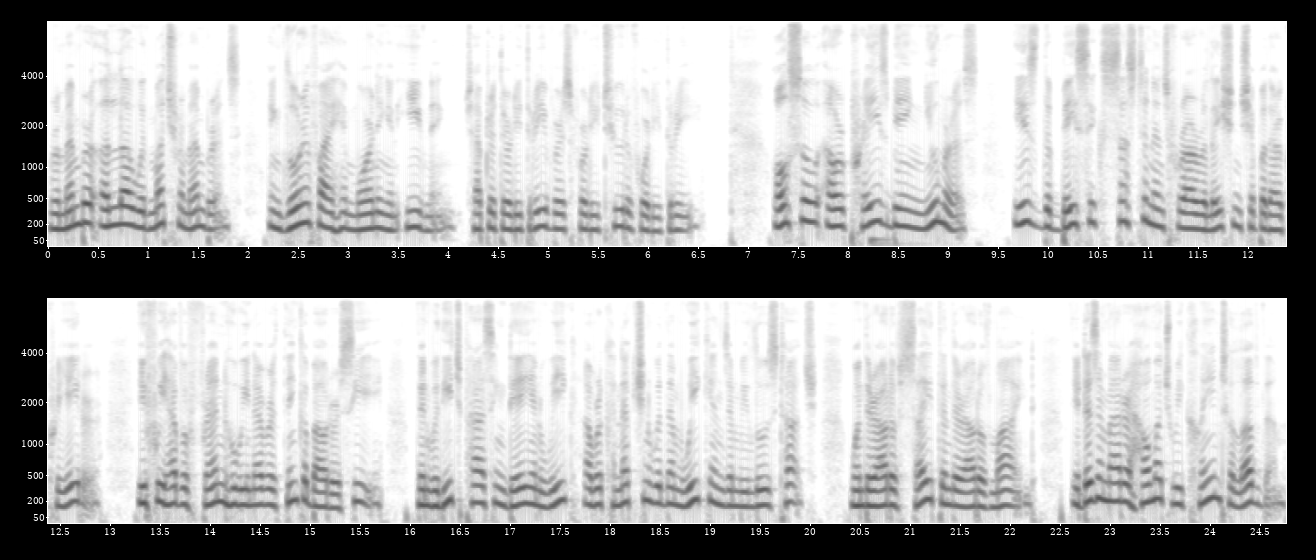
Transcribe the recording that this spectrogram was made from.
remember Allah with much remembrance, and glorify Him morning and evening. Chapter 33, verse 42 to 43. Also, our praise being numerous is the basic sustenance for our relationship with our Creator. If we have a friend who we never think about or see, then with each passing day and week, our connection with them weakens and we lose touch. When they're out of sight, then they're out of mind. It doesn't matter how much we claim to love them.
